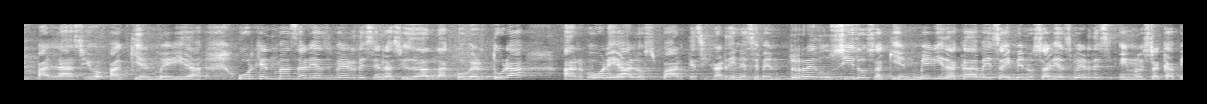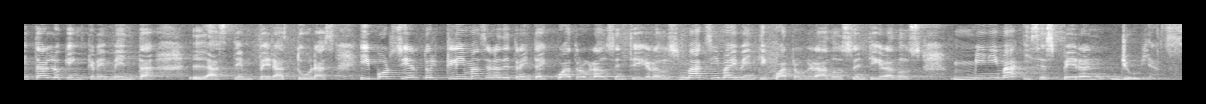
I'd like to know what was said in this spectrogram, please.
palacio aquí en Mérida. Urgen más áreas verdes en la ciudad. La cobertura arbórea, los parques y jardines se ven reducidos aquí en Mérida. Cada vez hay menos áreas verdes en nuestra capital, lo que incrementa las temperaturas. Y por cierto, el clima será de 34 grados centígrados máxima y 24 grados centígrados mínima y se esperan lluvias.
